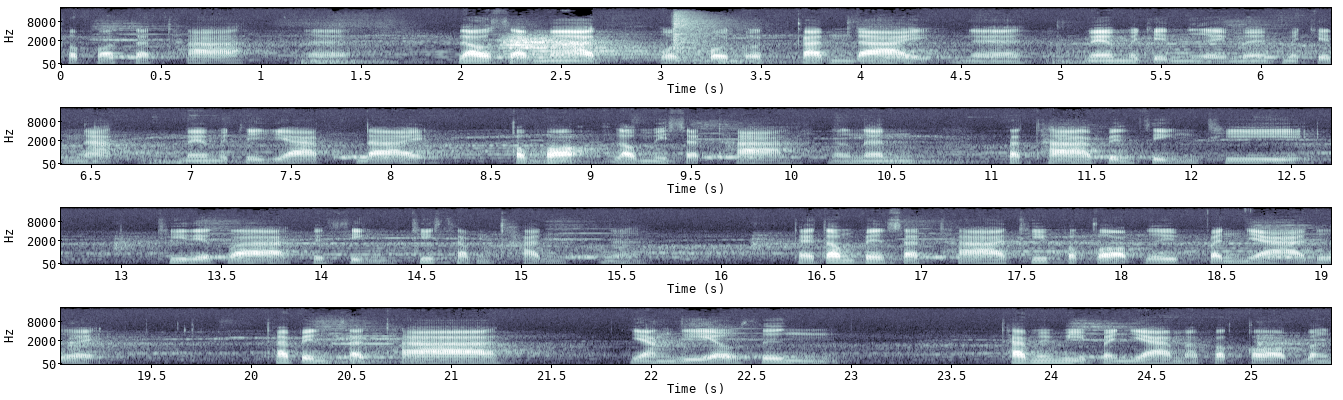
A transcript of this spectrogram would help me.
ก็เพราะศรัทธานะเราสามารถอดทนอดกั้นได้นะแม้มันจะเหนื่อยแม้มันจะหนัก แม้มันจะยากได้ก็เพราะเรามีศรัทธา ดังนั้นศรัทธาเป็นสิ่งที่ที่เรียกว่าเป็นสิ่งที่สำคัญนะแต่ต้องเป็นศรัทธาที่ประกอบด้วยปัญญาด้วย ถ้าเป็นศรัทธาอย่างเดียวซึ่งถ้าไม่มีปัญญามาประกอบบาง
